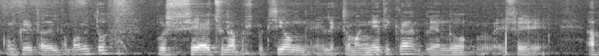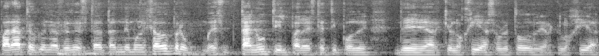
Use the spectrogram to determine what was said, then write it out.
concreta del campamento, pues se ha hecho una prospección electromagnética empleando ese aparato que unas veces está tan demonizado, pero es tan útil para este tipo de, arqueología, sobre todo de arqueología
